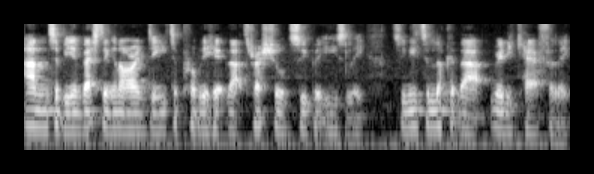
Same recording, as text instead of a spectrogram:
and to be investing in R&D to probably hit that threshold super easily. So you need to look at that really carefully.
